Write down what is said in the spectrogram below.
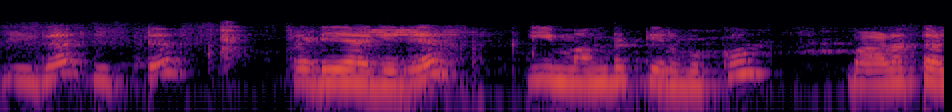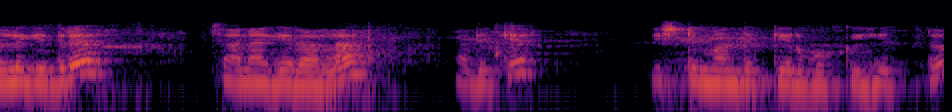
ಈಗ ಹಿಟ್ಟು ರೆಡಿಯಾಗಿದೆ ಈ ಮಂದಕ್ಕೆ ಇರಬೇಕು ಭಾಳ ತಳ್ಳಗಿದ್ರೆ ಚೆನ್ನಾಗಿರಲ್ಲ. ಅದಕ್ಕೆ ಇಷ್ಟು ಮಂದಕ್ಕೆ ಇರಬೇಕು ಹಿಟ್ಟು.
